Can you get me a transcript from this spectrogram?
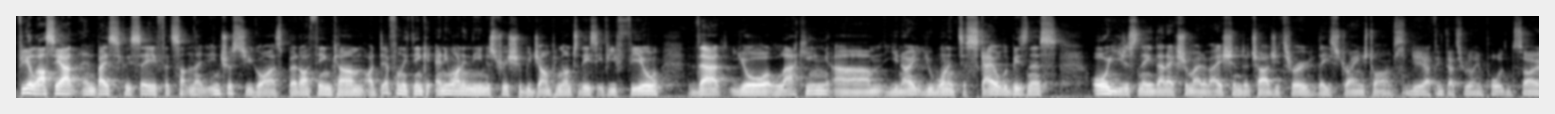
feel us out and basically see if it's something that interests you guys. But I think, um, I definitely think anyone in the industry should be jumping onto this. If you feel that you're lacking, um, you know, you wanting to scale the business, or you just need that extra motivation to charge you through these strange times. Yeah, I think that's really important. So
